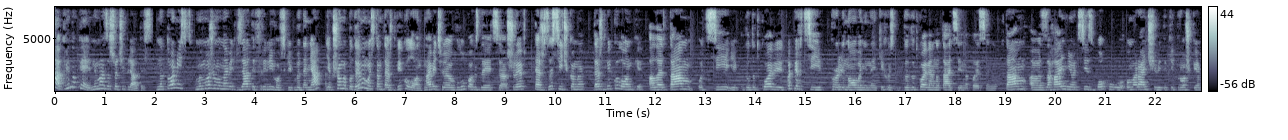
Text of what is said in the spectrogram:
так, він окей, нема за що чіплятись. Натомість ми можемо навіть взяти фріліговські видання. Якщо ми подивимось, там теж дві колонки. Навіть е, в лупах здається шрифт теж з засічками, теж дві колонки. Але там оці додаткові папірці проліновані на якихось додаткові анотації написані. Там е, загальні оці з боку помаранчеві, такі трошки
